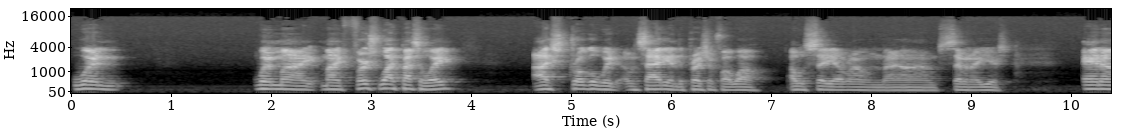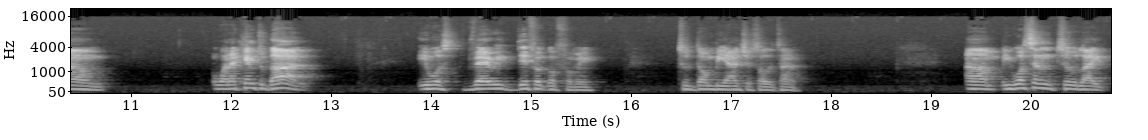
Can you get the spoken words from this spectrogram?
when when my my first wife passed away, I struggled with anxiety and depression for a while. I would say around um, seven or eight years. And um, when I came to God, it was very difficult for me to don't be anxious all the time. Um, it wasn't to like,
